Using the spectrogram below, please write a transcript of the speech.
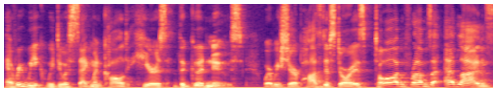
Every week, we do a segment called Here's the Good News, where we share positive stories torn from the headlines.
